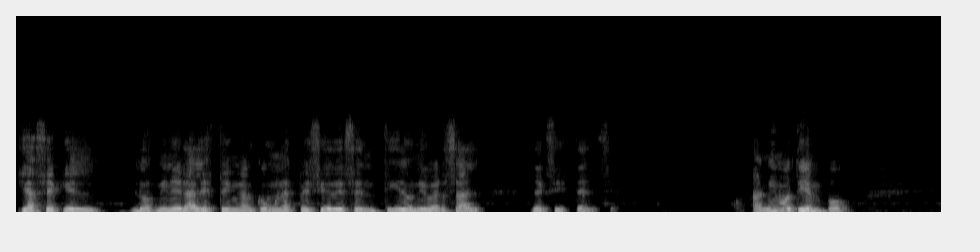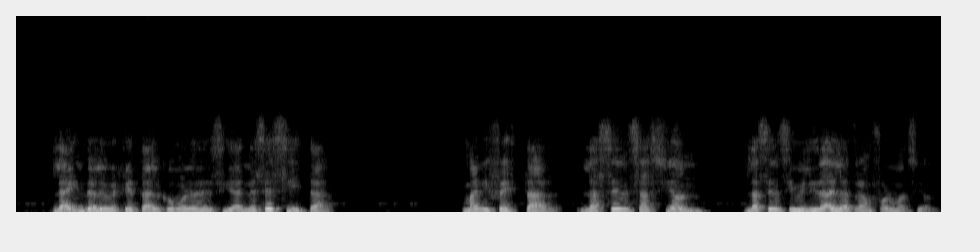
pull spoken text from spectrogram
que hace que los minerales tengan como una especie de sentido universal de existencia. Al mismo tiempo, la índole vegetal, como les decía, necesita manifestar la sensación, la sensibilidad de la transformación.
